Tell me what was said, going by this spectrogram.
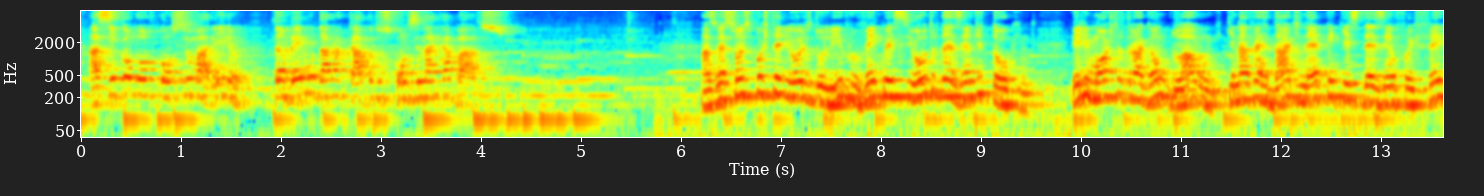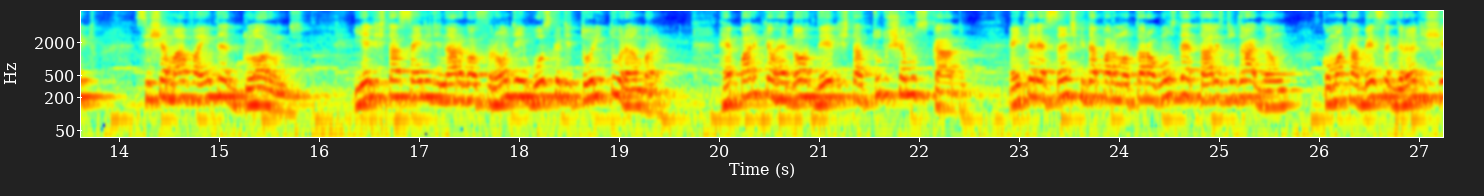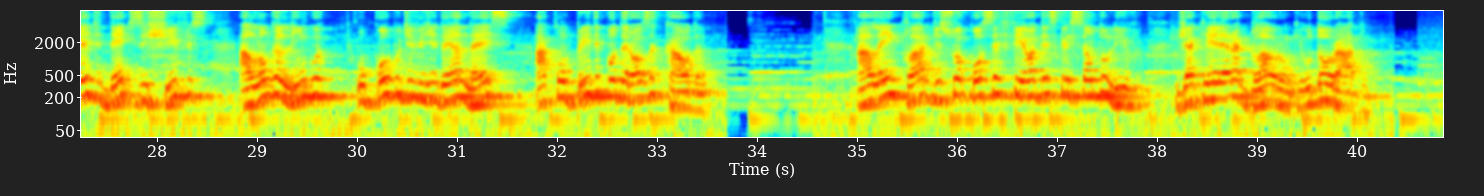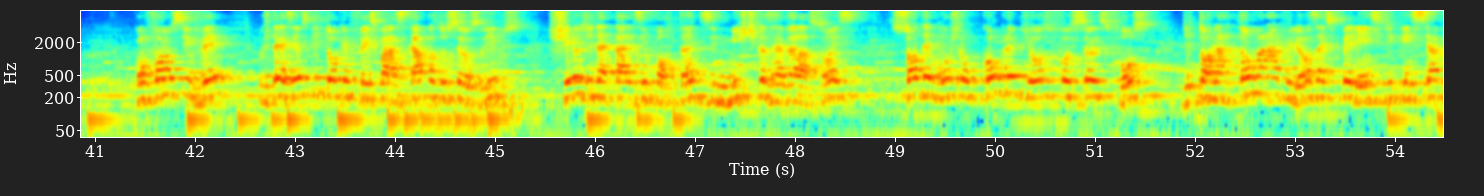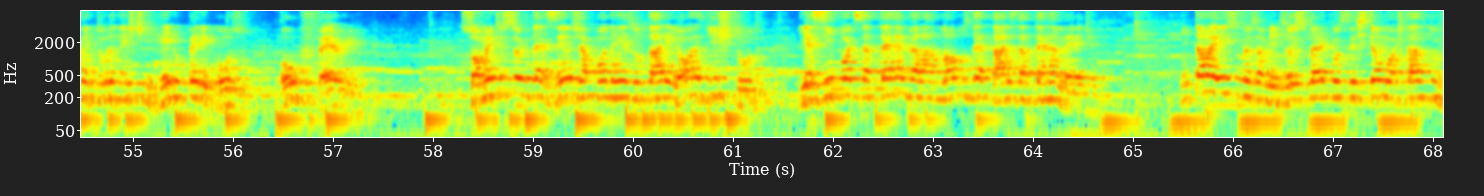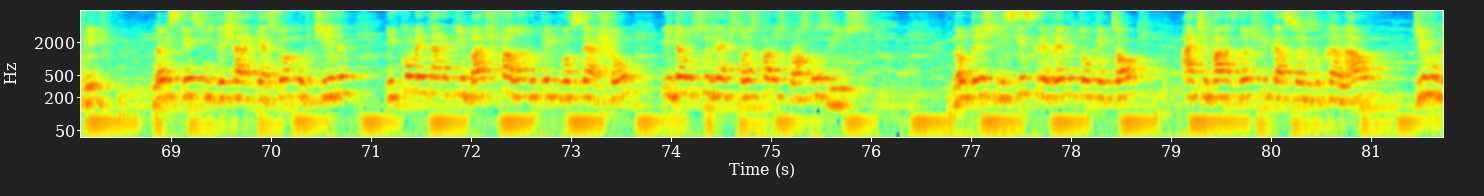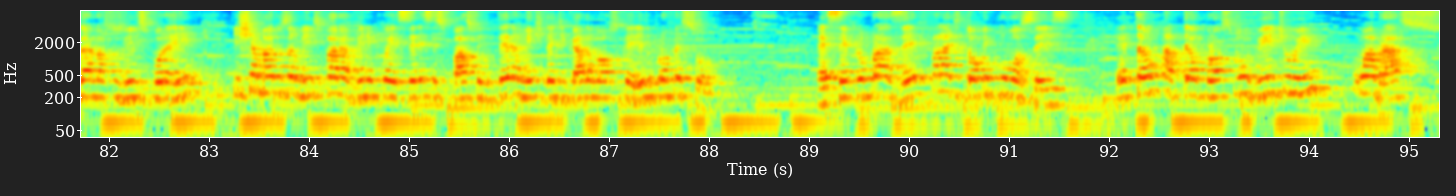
Assim como houve com Silmarillion, também mudaram a capa dos Contos Inacabados. As versões posteriores do livro vêm com esse outro desenho de Tolkien. Ele mostra o dragão Glaurung, que na verdade, na época em que esse desenho foi feito, se chamava ainda Glorund, e ele está saindo de Nargothrond em busca de Túrin Turambar. Repare que ao redor dele está tudo chamuscado. É interessante que dá para notar alguns detalhes do dragão, como a cabeça grande cheia de dentes e chifres, a longa língua, o corpo dividido em anéis, a comprida e poderosa cauda. Além, claro, de sua cor ser fiel à descrição do livro, já que ele era Glaurung, o Dourado. Conforme se vê, os desenhos que Tolkien fez para as capas dos seus livros, cheios de detalhes importantes e místicas revelações, só demonstram quão grandioso foi o seu esforço de tornar tão maravilhosa a experiência de quem se aventura neste reino perigoso, ou Fairy. Somente os seus desenhos já podem resultar em horas de estudo, e assim pode-se até revelar novos detalhes da Terra-média. Então é isso, meus amigos. Eu espero que vocês tenham gostado do vídeo. Não esqueçam de deixar aqui a sua curtida e comentar aqui embaixo falando o que você achou e dando sugestões para os próximos vídeos. Não deixe de se inscrever no Tolkien Talk, ativar as notificações do canal, divulgar nossos vídeos por aí e chamar os amigos para virem conhecer esse espaço inteiramente dedicado ao nosso querido professor. É sempre um prazer falar de Tolkien com vocês. Então, até o próximo vídeo e um abraço!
